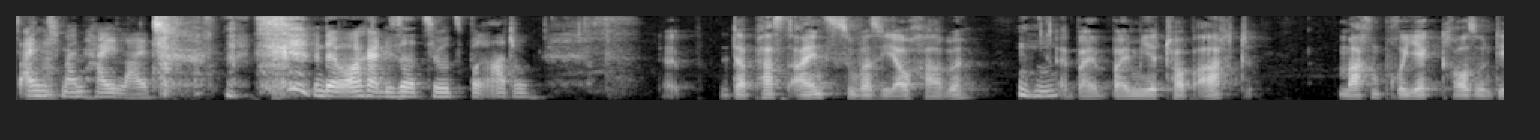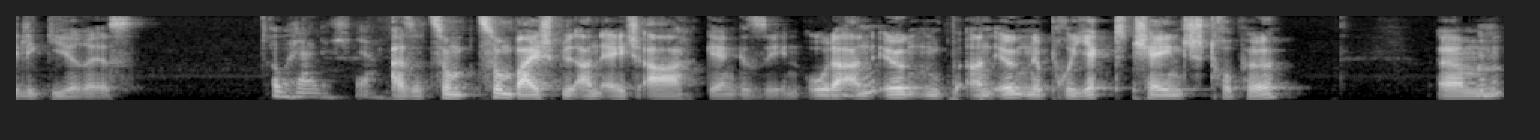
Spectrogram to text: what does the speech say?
Ist eigentlich mhm. mein Highlight in der Organisationsberatung. Da passt eins zu, was ich auch habe. Mhm. Äh, bei, bei mir Top 8, mach ein Projekt draus und delegiere es. Oh, herrlich, ja. Also zum, zum Beispiel an HR gern gesehen oder mhm. an, irgendein, an irgendeine Projekt-Change-Truppe. Ähm, mhm.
